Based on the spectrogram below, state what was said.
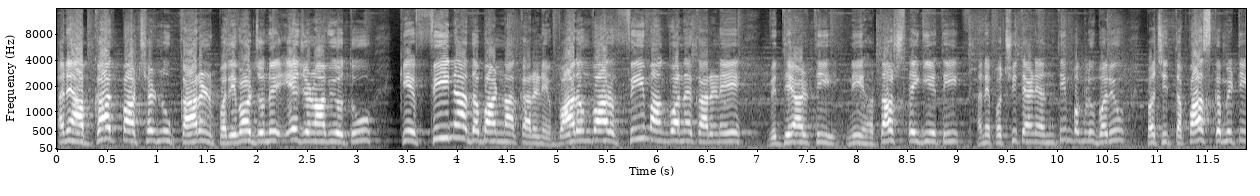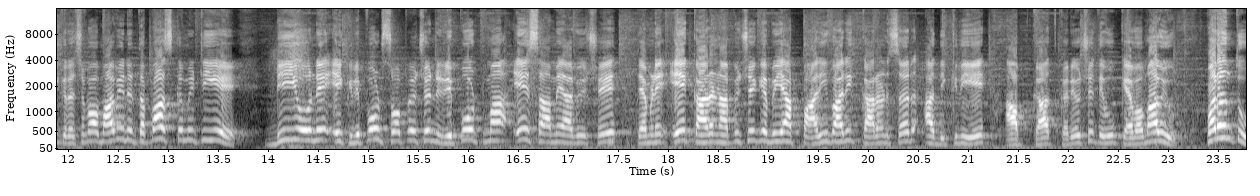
અને આપઘાત પાછળનું કારણ પરિવારજનોએ એ જણાવ્યું હતું કે ફીના દબાણના કારણે, વારંવાર ફી માંગવાના કારણે વિદ્યાર્થીની હતાશ થઈ ગઈ હતી અને પછી તેણે અંતિમ પગલું ભર્યું. પછી તપાસ કમિટી રચવામાં આવી અને તપાસ કમિટીએ ડીઓને એક રિપોર્ટ સોંપ્યો છે અને રિપોર્ટમાં એ સામે આવ્યું છે, તેમણે એ કારણ આપ્યું છે કે ભાઈ આ પારિવારિક કારણસર આ દીકરીએ આપઘાત કર્યો છે તેવું કહેવામાં આવ્યું. પરંતુ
